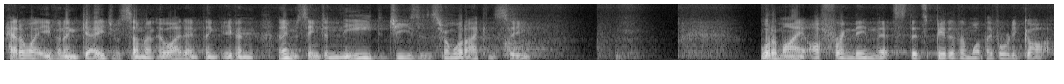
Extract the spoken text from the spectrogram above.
How do I even engage with someone who I don't think even, I don't even seem to need Jesus from what I can see? What am I offering them that's, that's better than what they've already got?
